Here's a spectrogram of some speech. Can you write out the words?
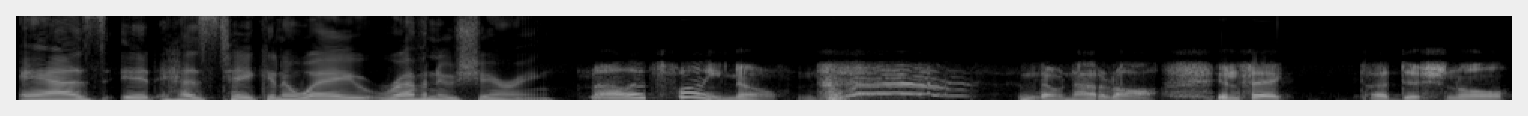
as it has taken away revenue sharing? No, that's funny. No. no, not at all. In fact, additional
